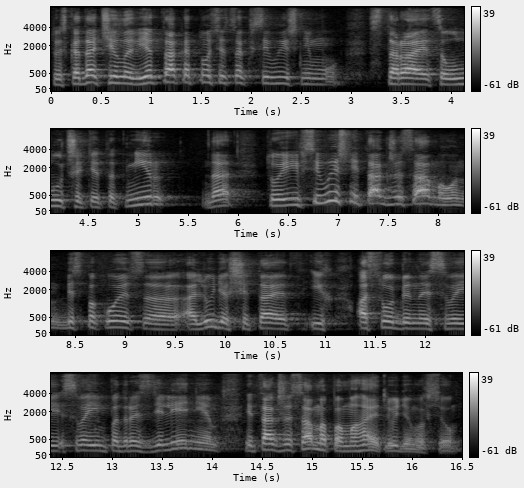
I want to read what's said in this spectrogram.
То есть, когда человек так относится к Всевышнему, старается улучшить этот мир, да, то и Всевышний так же само, он беспокоится о людях, считает их особенной свои, своим подразделением и так же само помогает людям во всем.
